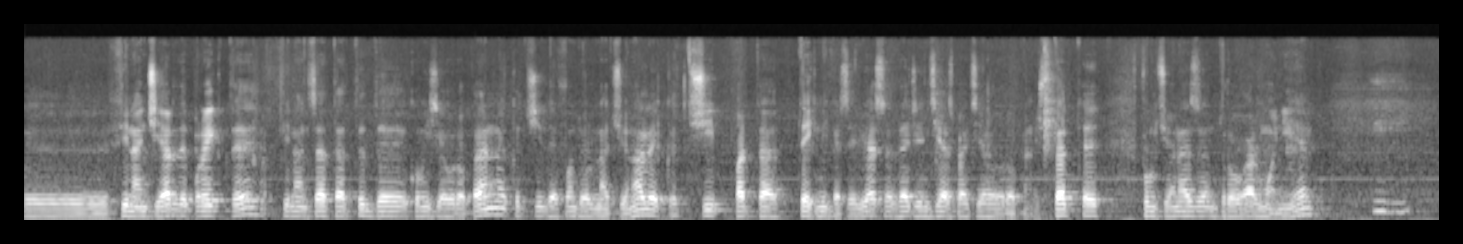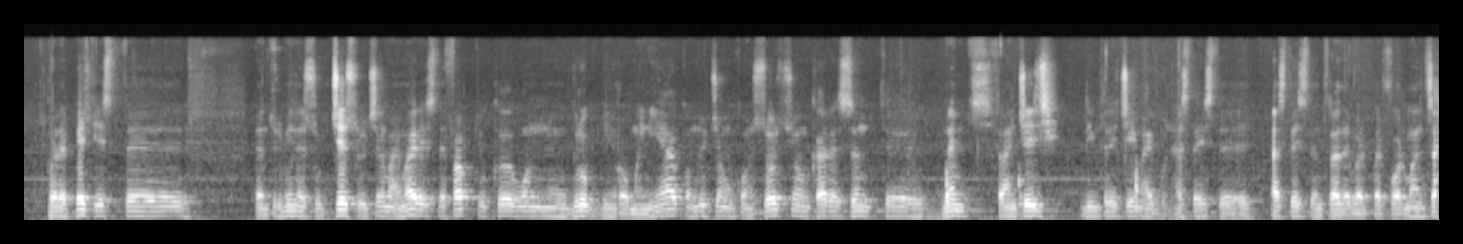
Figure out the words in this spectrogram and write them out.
uh, financiar de proiecte finanțate atât de Comisia Europeană, cât și de fonduri naționale, cât și partea tehnică serioasă de Agenția Spațială Europeană. Și toate funcționează într-o armonie. Mhm. Vă repet, este pentru mine succesul cel mai mare este faptul că un grup din România conduce un consorțiu în care sunt uh, nemți, francezi, dintre cei mai buni. Asta este, asta este într-adevăr performanța.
